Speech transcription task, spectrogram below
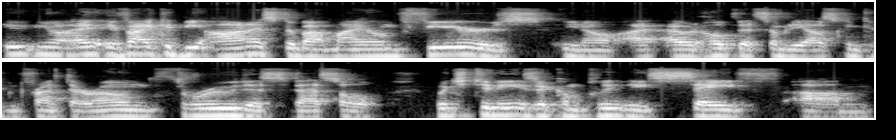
you know if i could be honest about my own fears you know I, I would hope that somebody else can confront their own through this vessel which to me is a completely safe um,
